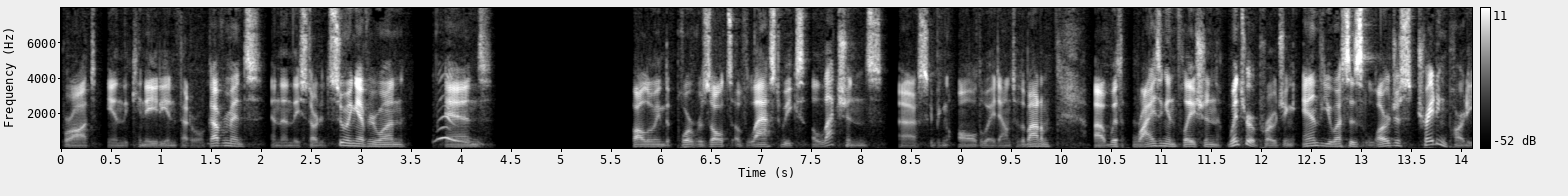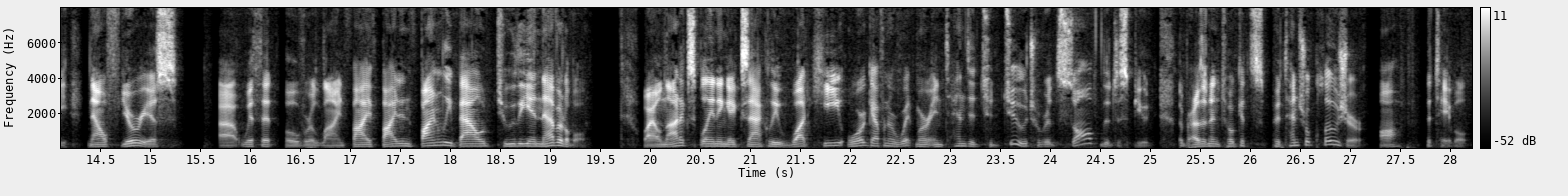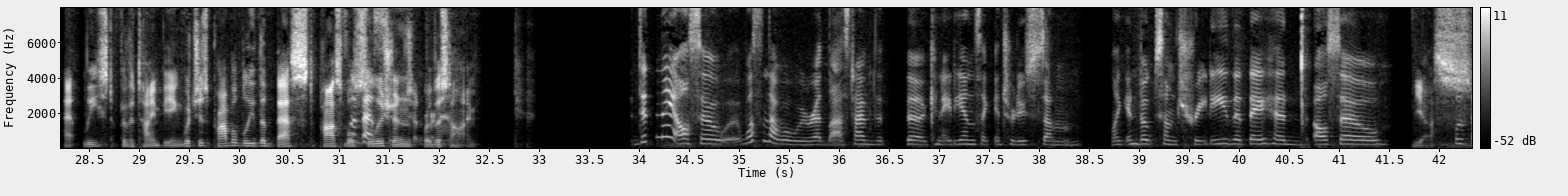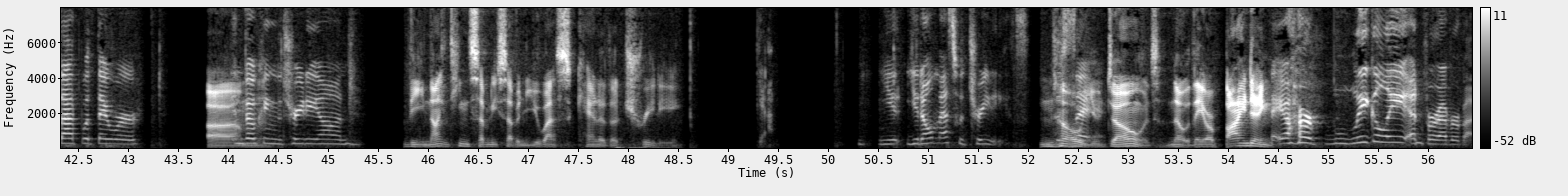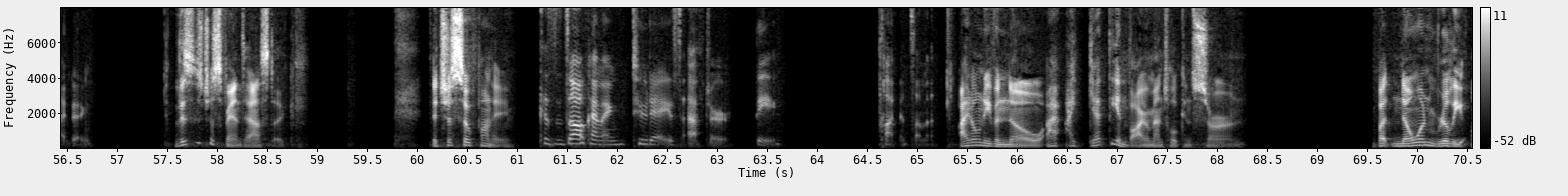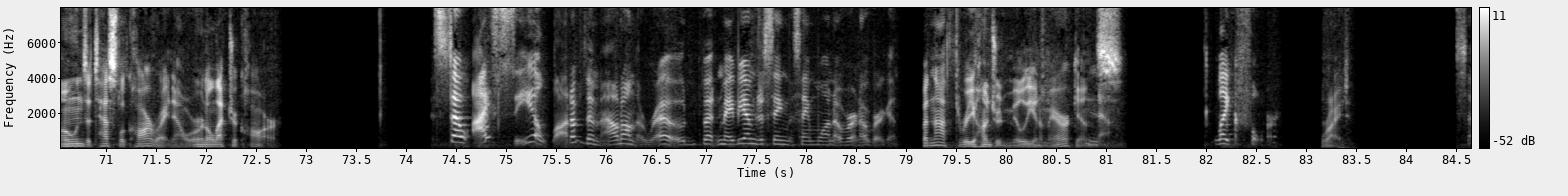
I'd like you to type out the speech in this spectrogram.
brought in the Canadian federal government, and then they started suing everyone. And following the poor results of last week's elections, uh, skipping all the way down to the bottom, uh, with rising inflation, winter approaching, and the U.S.'s largest trading party now furious uh, with it over Line 5, Biden finally bowed to the inevitable. While not explaining exactly what he or Governor Whitmer intended to do to resolve the dispute, the president took its potential closure off the table, at least for the time being, which is probably the best possible the best solution, solution for for this now. time. Didn't they also? Wasn't that what we read last time? That the Canadians like introduced some, like invoked some treaty that they had also. Yes. Was that what they were um, invoking the treaty on? the 1977 U.S. Canada Treaty? You you don't mess with treaties. No, you don't. No, they are binding. They are legally and forever binding This is just fantastic. It's just so funny. because it's all coming two days after the climate summit. I don't even know. I, I get the environmental concern, but no one really owns a Tesla car right now or an electric car. So I see a lot of them out on the road, but maybe I'm just seeing the same one over and over again. But not 300 million Americans. No. Like four. Right. So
